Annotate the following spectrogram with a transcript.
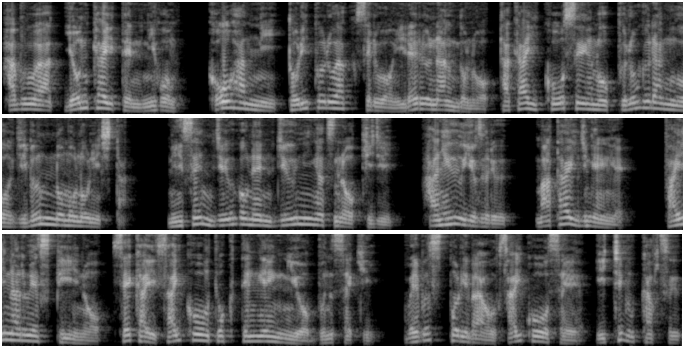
ハブは4回転2本、後半にトリプルアクセルを入れる難度の高い構成のプログラムを自分のものにした。2015年12月の記事、羽生結弦、また異次元へ。ファイナル SP の世界最高得点演技を分析。ウェブストリバーを再構成、一部活。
